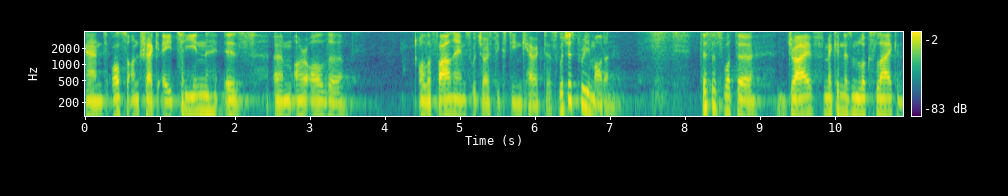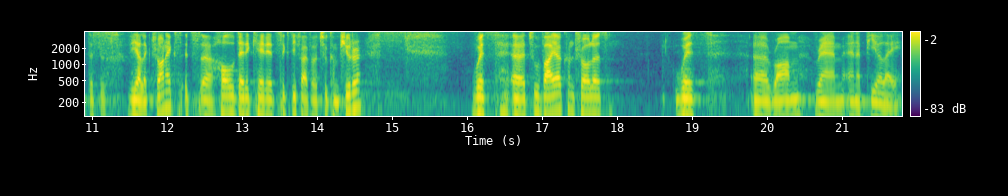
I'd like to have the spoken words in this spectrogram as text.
And also on track 18 is, um, are all the all the file names, which are 16 characters, which is pretty modern. This is what the drive mechanism looks like, and this is the electronics. It's a whole dedicated 6502 computer with uh, two VIA controllers, with uh, ROM, RAM, and a PLA.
